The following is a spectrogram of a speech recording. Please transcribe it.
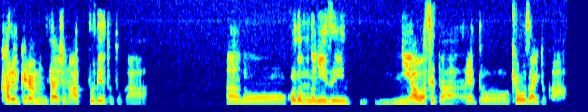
カリキュラムに対してのアップデートとか、あのー子供のニーズにに合わせた、えっ、と、教材とか、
